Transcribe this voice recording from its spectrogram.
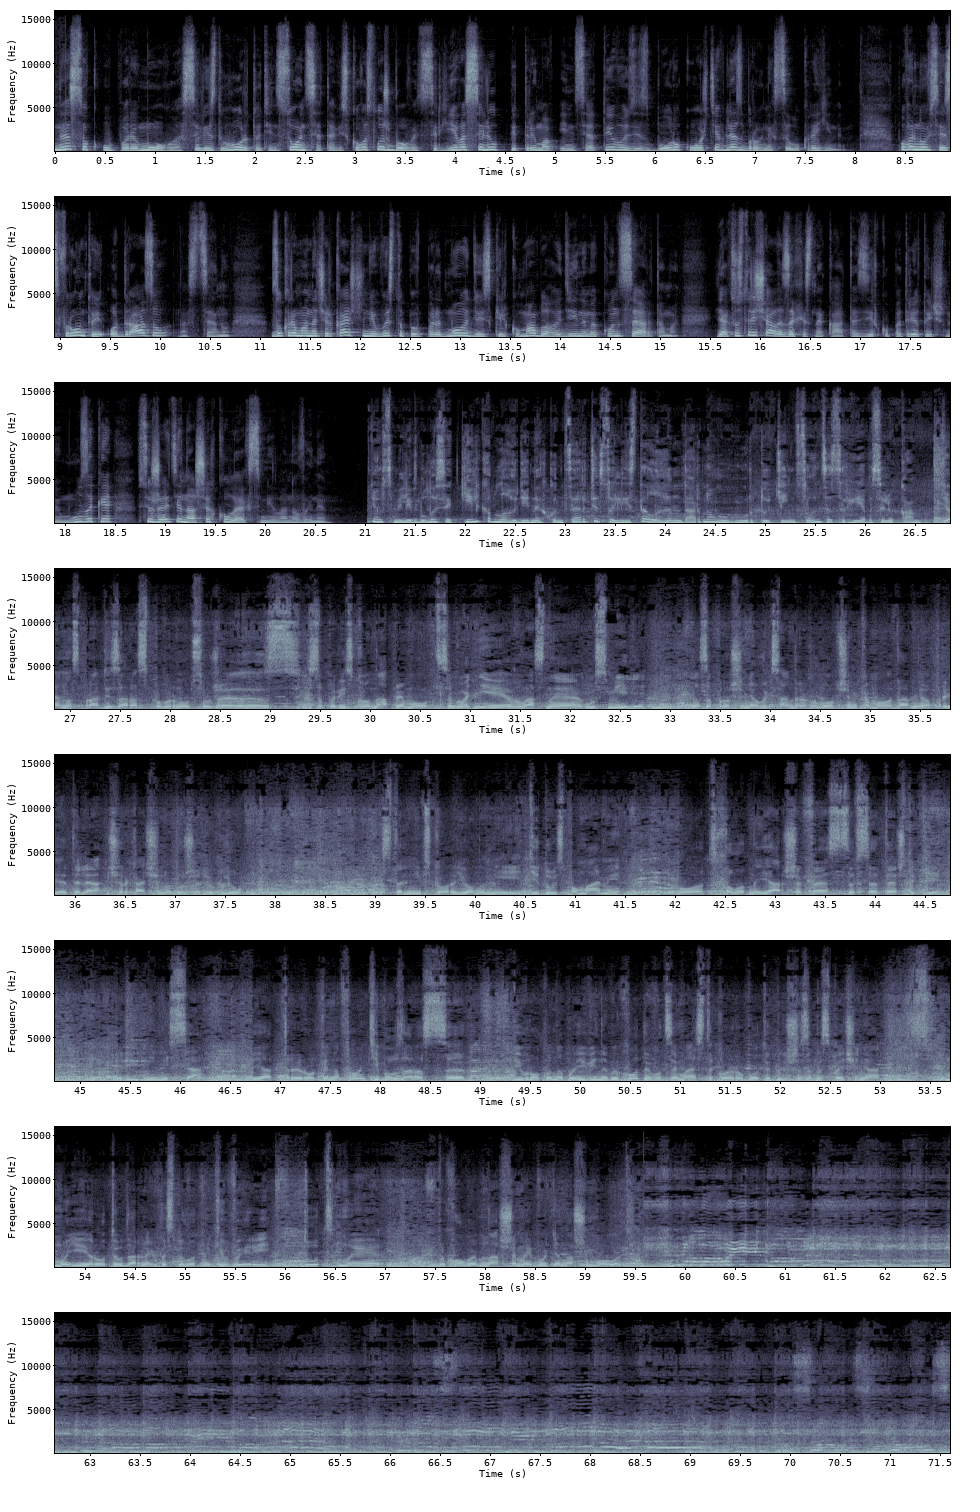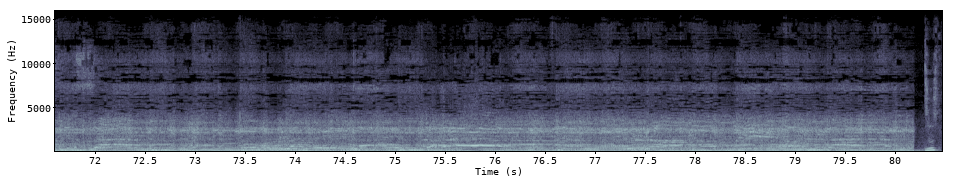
Внесок у перемогу соліст гурту Тінь Сонця та військовослужбовець Сергій Василюк підтримав ініціативу зі збору коштів для Збройних сил України. Повернувся із фронту і одразу на сцену. Зокрема, на Черкащині виступив перед молоддю із кількома благодійними концертами. Як зустрічали захисника та зірку патріотичної музики в сюжеті наших колег Сміла новини. У Смілі відбулося кілька благодійних концертів соліста легендарного гурту Тінь сонця Сергія Василюка. Я насправді зараз повернувся вже з запорізького напряму. Сьогодні, власне, у Смілі на запрошення Олександра Головченка, мого давнього приятеля. Черкащину дуже люблю. Стальнівського району мій дідусь по мамі. От Холодний Яр, Шефес, це все теж такі рідні місця. Я три роки на фронті був. Зараз е, півроку на бойові не виходив. От займаюся такою роботою більше забезпечення моєї роти ударних безпілотників вирій. Тут ми виховуємо наше майбутнє, нашу молодь.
